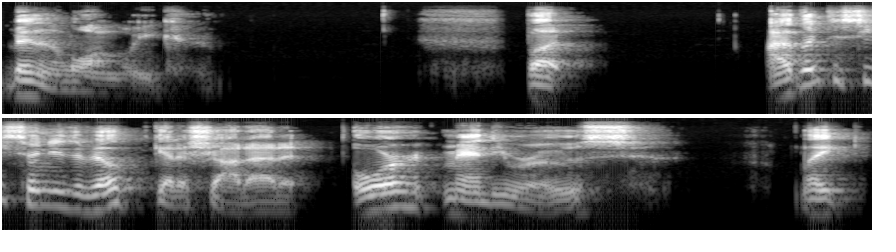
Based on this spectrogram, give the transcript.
been a long week. But I'd like to see Sonya Deville get a shot at it. Or Mandy Rose. Like,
